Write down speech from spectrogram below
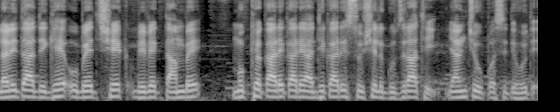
ललिता दिघे उबेद शेख विवेक तांबे मुख्य कार्यकारी अधिकारी सुशील गुजराथी यांची उपस्थिती होती.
